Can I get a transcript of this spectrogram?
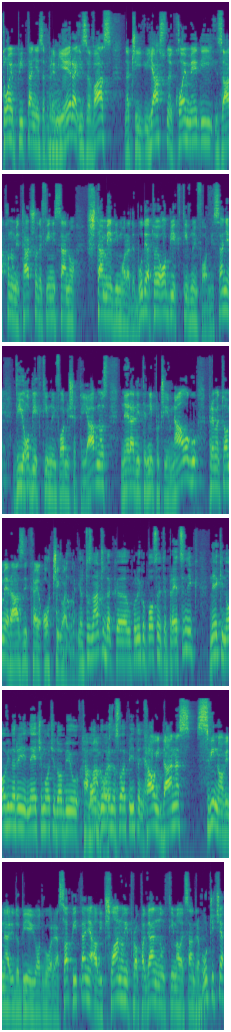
To je pitanje za premijera i za vas. Znači, jasno je koje mediji, zakonom je tačno definisano šta medij mora da bude, a to je objektivno informisanje. Vi objektivno informišete javnost, ne radite ni po čijem nalogu, prema tome razlika je očigledna. Jel to znači da ukoliko postanete predsjednik, neki novinari neće moći dobiju Taman odgovore na svoje pitanja? Kao i danas, svi novinari dobijaju odgovore na sva pitanja, ali članovi propagandnog tima Aleksandra Vučića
